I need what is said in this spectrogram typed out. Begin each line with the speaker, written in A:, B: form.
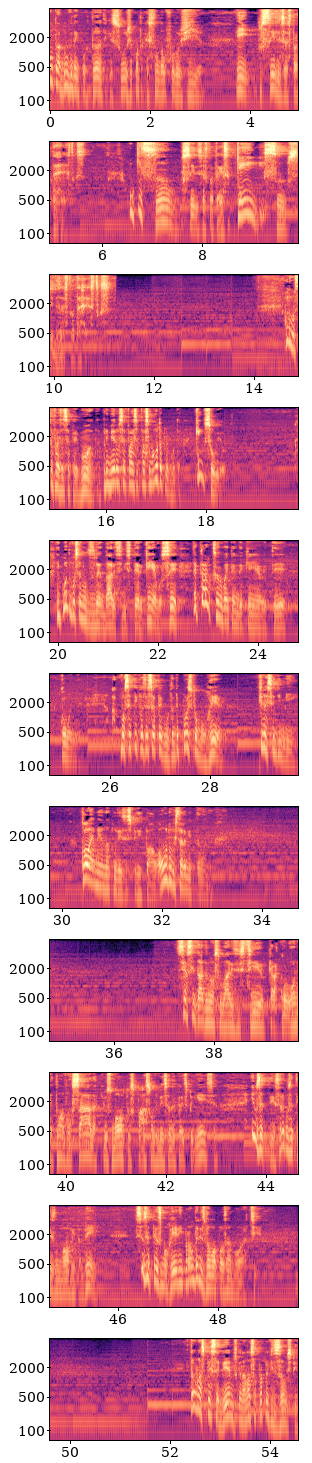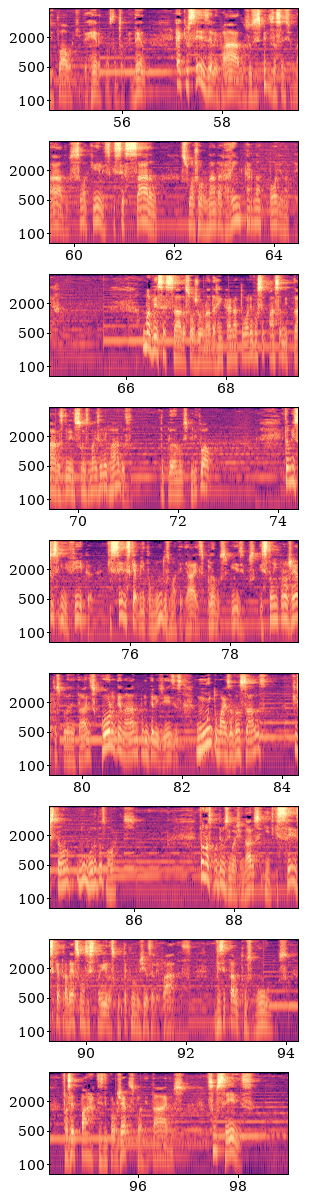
A: Outra dúvida importante que surge é quanto à questão da ufologia e dos seres extraterrestres. O que são os seres extraterrestres? Quem são os seres extraterrestres? Quando você faz essa pergunta, primeiro você faz, faça uma outra pergunta: quem sou eu? Enquanto você não desvendar esse mistério, quem é você, é claro que você não vai entender quem é o ET, como ele é. Você tem que fazer essa pergunta: depois que eu morrer, o que vai ser de mim? Qual é a minha natureza espiritual? Onde eu vou estar habitando? Se a cidade nosso lar existir, aquela colônia tão avançada que os mortos passam a vivenciar naquela experiência, e os ETs? Será que os ETs não morrem também? Se os ETs morrerem, para onde eles vão após a morte? Então nós percebemos que na nossa própria visão espiritual aqui terrena que nós estamos aprendendo, é que os seres elevados, os espíritos ascensionados, são aqueles que cessaram sua jornada reencarnatória na Terra. Uma vez cessada sua jornada reencarnatória, você passa a habitar as dimensões mais elevadas do plano espiritual. Então, isso significa que seres que habitam mundos materiais, planos físicos, estão em projetos planetários coordenados por inteligências muito mais avançadas que estão no mundo dos mortos. Então nós podemos imaginar o seguinte, que seres que atravessam as estrelas com tecnologias elevadas, visitar outros mundos, fazer partes de projetos planetários, são seres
